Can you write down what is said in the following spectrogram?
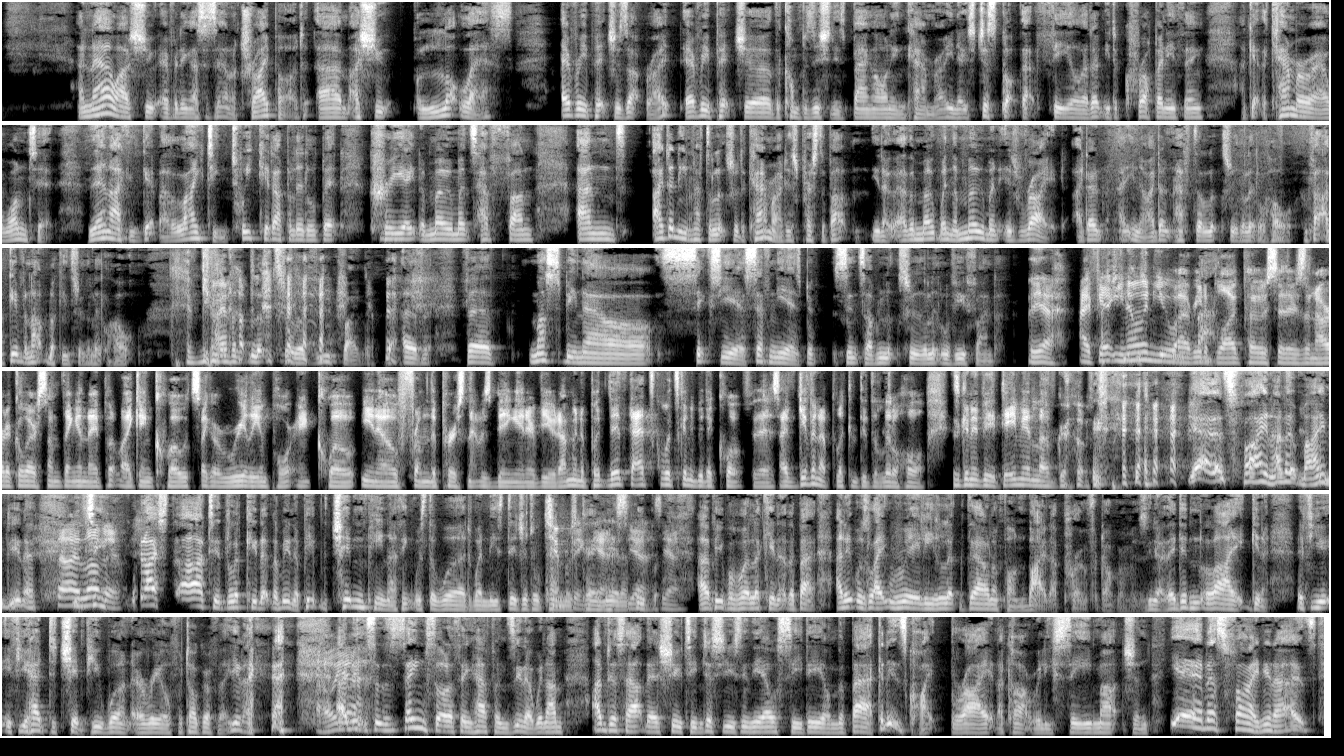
And now I shoot everything, as I say, on a tripod. Um, I shoot a lot less every picture's upright. Every picture, the composition is bang on in camera. You know, it's just got that feel. I don't need to crop anything. I get the camera where I want it. Then I can get my lighting, tweak it up a little bit, create the moments, have fun. And I don't even have to look through the camera. I just press the button. You know, at the moment when the moment is right, I don't, you know, I don't have to look through the little hole. In fact, I've given up looking through the little hole. I haven't up. looked through a viewfinder for, for must be now six years, seven years since I've looked through the little viewfinder. Yeah, I feel you know when you uh, read a blog post or there's an article or something and they put like in quotes like a really important quote, you know, from the person that was being interviewed. I'm going to put this. That's what's going to be the quote for this. I've given up looking through the little hole. It's going to be Damien Lovegrove. yeah, that's fine. I don't mind. You know, no, I love See, it. When I started looking at them, you know, people chimping, I think was the word when these digital cameras chimping, came yes, in. And yes, people, yes. Uh, people were looking at the back, and it was like really looked down upon by the pro photographers. You know, they didn't like. You know, if you if you had to chimp, you weren't a real photographer, you know. Oh, yeah. and so the same sort of thing happens, you know, when I'm I'm just out there shooting, just using the LCD on the back, and it's quite bright. I can't really see much, and yeah, that's fine, you know. It's,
